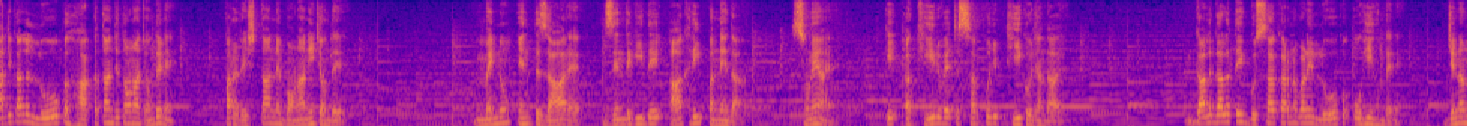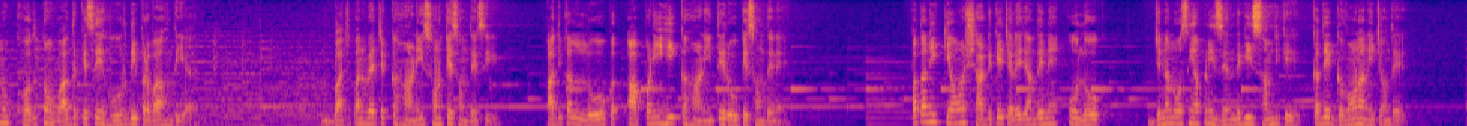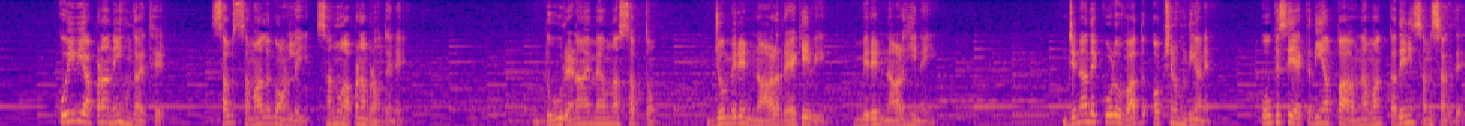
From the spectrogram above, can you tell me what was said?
ਅੱਜ ਕੱਲ ਲੋਕ ਹੱਕ ਤਾਂ ਜਿਤਾਉਣਾ ਚਾਹੁੰਦੇ ਨੇ, ਪਰ ਰਿਸ਼ਤਾ ਨਿਭਾਉਣਾ ਨਹੀਂ ਚਾਹੁੰਦੇ। ਮੈਨੂੰ ਇੰਤਜ਼ਾਰ ਹੈ ਜ਼ਿੰਦਗੀ ਦੇ ਆਖਰੀ ਪੰਨੇ ਦਾ ਸੁਣਿਆ ਹੈ ਕਿ ਅਖੀਰ ਵਿੱਚ ਸਭ ਕੁਝ ਠੀਕ ਹੋ ਜਾਂਦਾ ਹੈ। ਗੱਲ-ਗੱਲ ਤੇ ਗੁੱਸਾ ਕਰਨ ਵਾਲੇ ਲੋਕ ਉਹੀ ਹੁੰਦੇ ਨੇ, ਜਿਨ੍ਹਾਂ ਨੂੰ ਖੁਦ ਤੋਂ ਵੱਧ ਕਿਸੇ ਹੋਰ ਦੀ ਪਰਵਾਹ ਹੁੰਦੀ ਹੈ। ਬਚਪਨ ਵਿੱਚ ਕਹਾਣੀ ਸੁਣ ਕੇ ਸੌਂਦੇ ਸੀ। ਅੱਜ ਕੱਲ ਲੋਕ ਆਪਣੀ ਹੀ ਕਹਾਣੀ ਤੇ ਰੋ ਕੇ ਸੌਂਦੇ ਨੇ। ਪਤਾ ਨਹੀਂ ਕਿਉਂ ਛੱਡ ਕੇ ਚਲੇ ਜਾਂਦੇ ਨੇ ਉਹ ਲੋਕ। ਜਿਨ੍ਹਾਂ ਨੂੰ ਅਸੀਂ ਆਪਣੀ ਜ਼ਿੰਦਗੀ ਸਮਝ ਕੇ ਕਦੇ ਗਵਾਉਣਾ ਨਹੀਂ ਚਾਹੁੰਦੇ। ਕੋਈ ਵੀ ਆਪਣਾ ਨਹੀਂ ਹੁੰਦਾ ਇੱਥੇ। ਸਭ ਸਮਾਂ ਲੰਘਾਉਣ ਲਈ ਸਾਨੂੰ ਆਪਣਾ ਬਣਾਉਂਦੇ ਨੇ। ਦੂਰ ਰਹਿਣਾ ਹੈ ਮੈਂ ਉਹਨਾਂ ਸਭ ਤੋਂ, ਜੋ ਮੇਰੇ ਨਾਲ ਰਹਿ ਕੇ ਵੀ ਮੇਰੇ ਨਾਲ ਹੀ ਨਹੀਂ। ਜਿਨ੍ਹਾਂ ਦੇ ਕੋਲ ਵੱਧ ਆਪਸ਼ਨ ਹੁੰਦੀਆਂ ਨੇ, ਉਹ ਕਿਸੇ ਇੱਕ ਦੀਆਂ ਭਾਵਨਾਵਾਂ ਕਦੇ ਨਹੀਂ ਸਮਝ ਸਕਦੇ।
